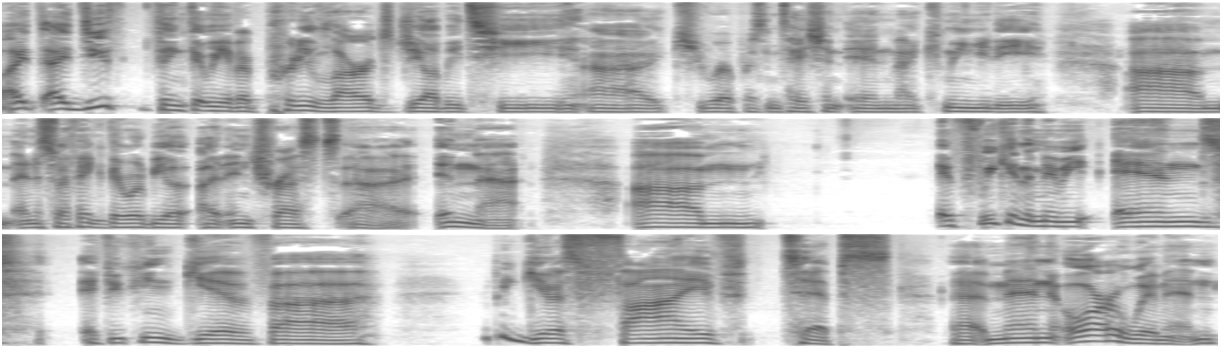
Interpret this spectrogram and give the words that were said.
I, I do think that we have a pretty large GLBTQ uh, representation in my community, um, and so I think there would be a, an interest uh, in that. Um, if we can maybe end, if you can give, uh, maybe give us five tips that men or women,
